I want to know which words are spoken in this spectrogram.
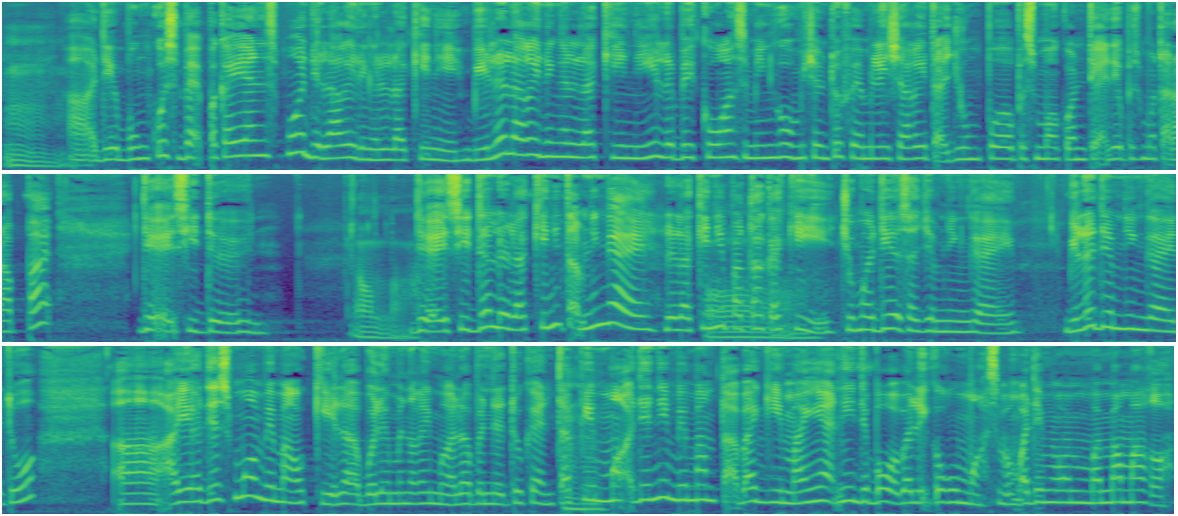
Hmm. Uh, dia bungkus beg pakaian semua Dia lari dengan lelaki ni. Bila lari dengan lelaki ni Lebih kurang seminggu macam tu Family cari tak jumpa Apa semua Kontak dia apa semua tak dapat Dia accident Allah. dia accident lelaki ni tak meninggal. Lelaki ni Oh. patah kaki. Cuma dia saja meninggal. Bila dia meninggal tu, uh, ayah dia semua memang okey lah. Boleh menerima lah benda tu kan. Tapi Mhm. mak dia ni memang tak bagi mayat ni dia bawa balik ke rumah. Sebab mak dia memang, memang marah.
